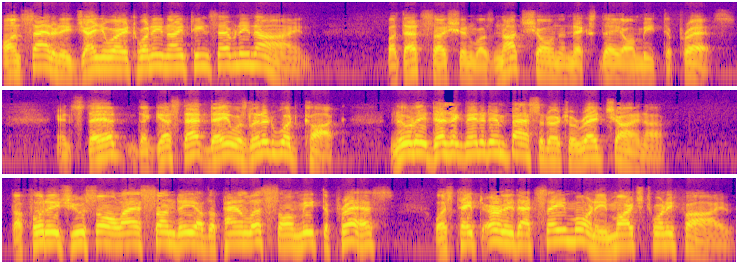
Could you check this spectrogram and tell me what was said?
on Saturday, January 20, 1979, but that session was not shown the next day on Meet the Press. Instead, the guest that day was Leonard Woodcock, newly designated Ambassador to Red China. The footage you saw last Sunday of the panelists on Meet the Press was taped early that same morning, March 25.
